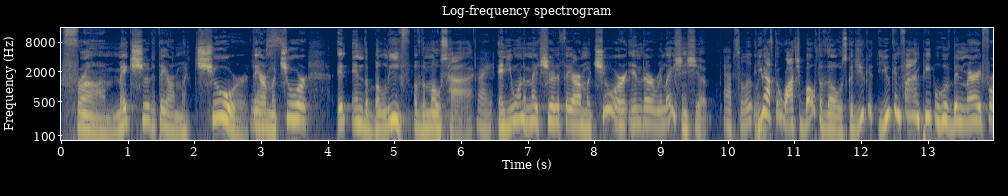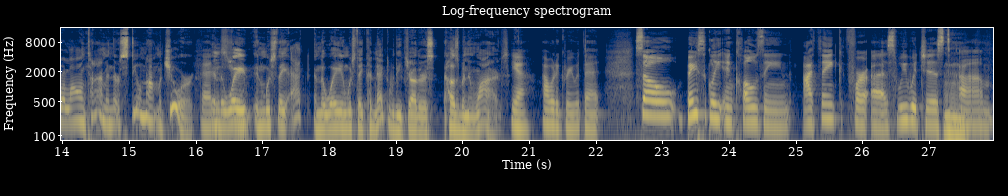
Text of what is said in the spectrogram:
from. Make sure that they are mature. They are mature in, in the belief of the Most High. Right. And you want to make sure that they are mature in their relationship. Absolutely. You have to watch both of those because you can you can find people who have been married for a long time and they're still not mature That in the way in which they act and the way in which they connect with each other as husband and wives. Yeah, I would agree with that. So basically, in closing, I think for us, we would just Mm-hmm. um,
